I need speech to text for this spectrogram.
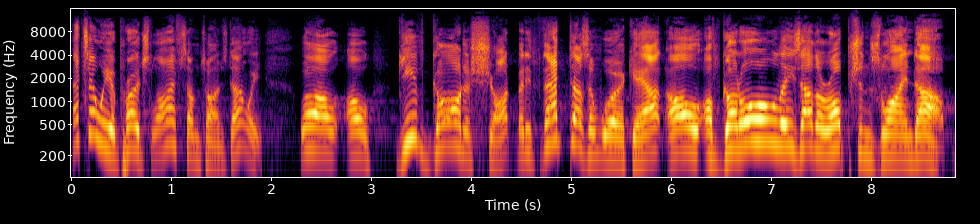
That's how we approach life sometimes, don't we? Well, I'll, I'll give God a shot, but if that doesn't work out, I'll, I've got all these other options lined up.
